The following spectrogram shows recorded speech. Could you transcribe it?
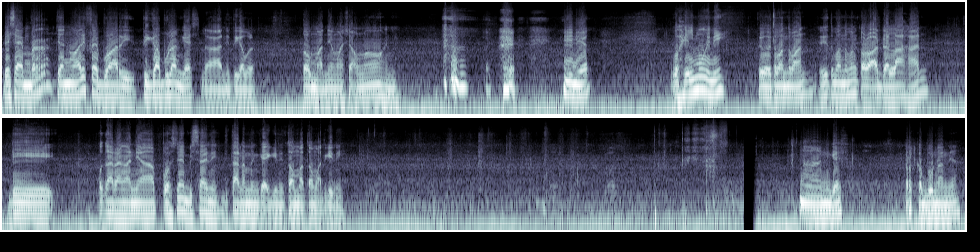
Desember, Januari, Februari, tiga bulan guys. Nah ini tiga bulan. Tomatnya masya Allah ini. ini ya. Wah ilmu ini. Tuh teman-teman. Jadi teman-teman kalau ada lahan di pekarangannya bosnya bisa nih ditanamin kayak gini tomat-tomat gini. Nah ini guys perkebunannya.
